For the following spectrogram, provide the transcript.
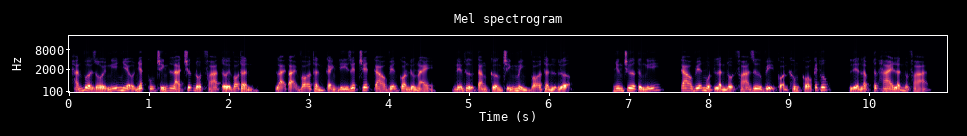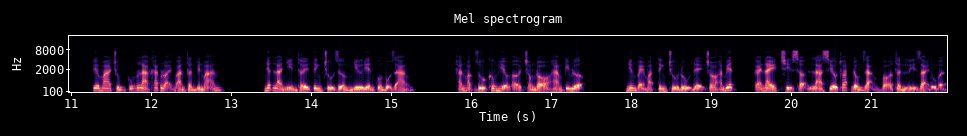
hắn vừa rồi nghĩ nhiều nhất cũng chính là trước đột phá tới võ thần, lại tại võ thần cảnh đi giết chết cao viễn con đường này, nếm thử tăng cường chính mình võ thần lực lượng. Nhưng chưa từng nghĩ, cao viễn một lần đột phá dư vị còn không có kết thúc, liền lập tức hai lần đột phá. Kia ma chủng cũng là khác loại bán thần viên mãn. Nhất là nhìn thấy tinh chủ dường như điên cuồng bộ dáng. Hắn mặc dù không hiểu ở trong đó hàm kim lượng, nhưng vẻ mặt tinh chủ đủ để cho hắn biết, cái này chỉ sợ là siêu thoát đồng dạng võ thần lý giải đồ vật.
